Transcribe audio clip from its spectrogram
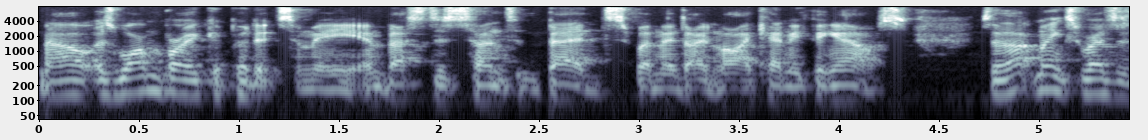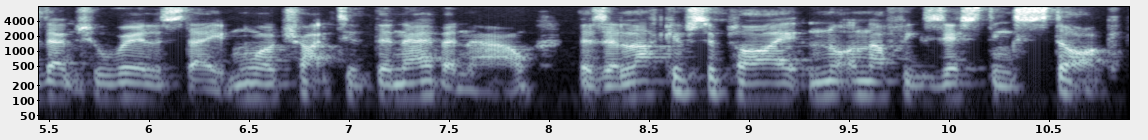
Now, as one broker put it to me, investors turn to beds when they don't like anything else. So that makes residential real estate more attractive than ever now. There's a lack of supply, not enough existing stock.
